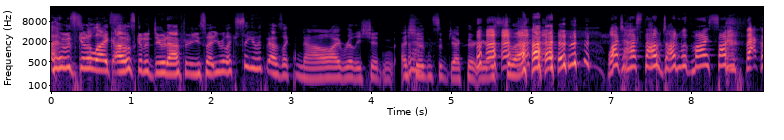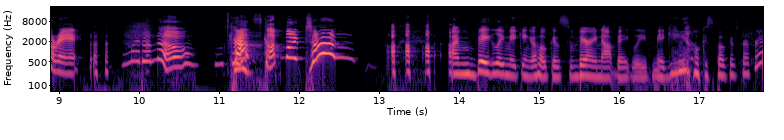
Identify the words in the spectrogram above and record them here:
I was gonna like I was gonna do it after you said you were like sing it with me. I was like, no, I really shouldn't. I shouldn't subject their ears to that. What hast thou done with my son Thackery? I don't know. Cat's got my tongue. I'm vaguely making a hocus, very not vaguely making a hocus pocus reference.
